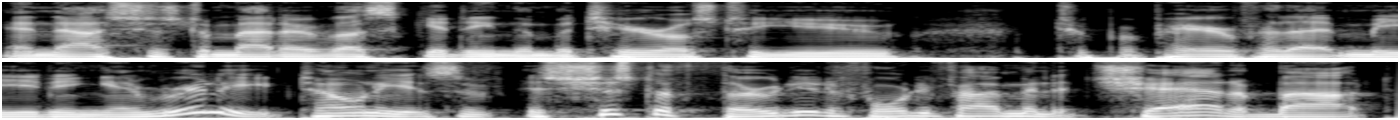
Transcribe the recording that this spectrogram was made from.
and now it's just a matter of us getting the materials to you to prepare for that meeting. And really, Tony, it's it's just a 30 to 45 minute chat about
